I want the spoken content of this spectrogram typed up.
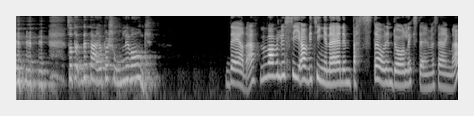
Så dette er jo personlig valg. Det er det. Men hva vil du si av de tingene er den beste og den dårligste investeringen? da?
